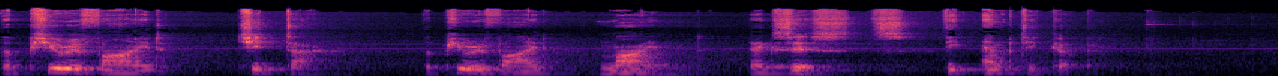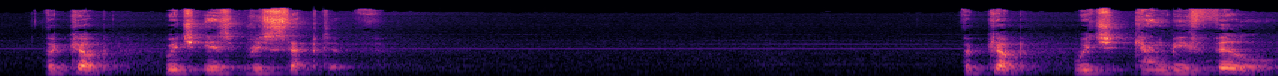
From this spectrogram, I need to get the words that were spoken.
the purified chitta, the purified mind exists, the empty cup. The cup which is receptive. The cup which can be filled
